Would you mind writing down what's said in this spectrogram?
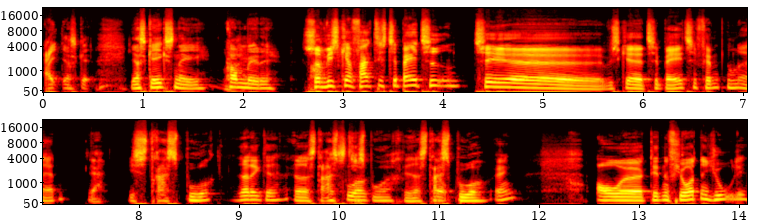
Nej, jeg skal, jeg skal ikke snage. Kom med det. Så vi skal faktisk tilbage i tiden til øh, vi skal tilbage til 1518. Ja. I Strasbourg. Hedder det ikke det? Eller Strasbourg. Strasbourg. Det hedder Strasbourg, ikke? Og øh, det er den 14. juli,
